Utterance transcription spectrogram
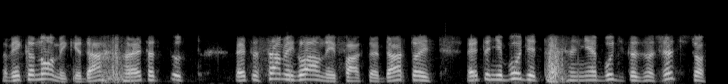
в экономике, да, это тут это самый главный фактор, да, то есть это не будет, не будет означать, что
